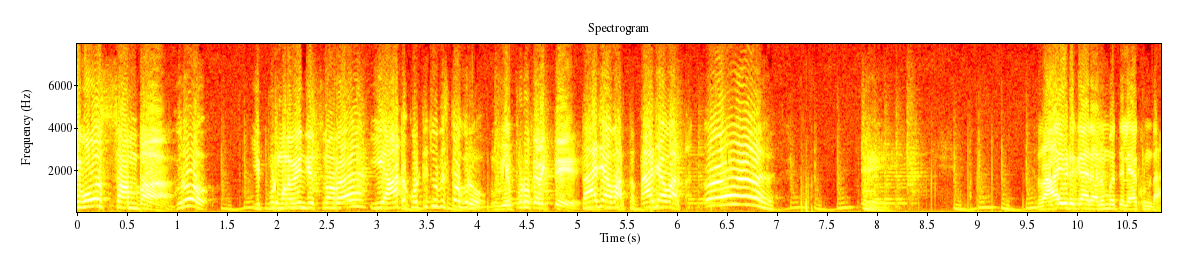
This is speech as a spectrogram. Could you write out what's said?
అరివో సాంబా. గురు. ఇప్పుడు మనం ఏం చేస్తున్నారా ఈ ఆట కొట్టి చూపిస్తావు గురు. నువ్వు ఎప్పుడు కరెక్టే. తాజా వార్త తాజా వార్త. రాయుడు గారి అనుమతి లేకుండా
